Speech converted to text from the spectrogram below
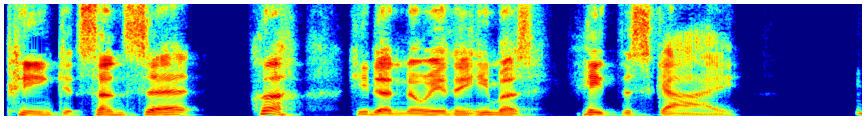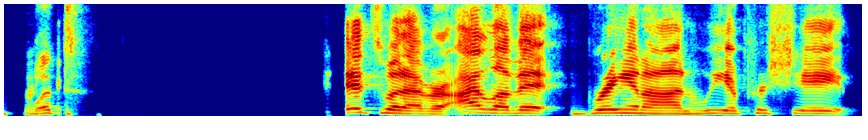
pink at sunset. Huh, he doesn't know anything. He must hate the sky. What? it's whatever i love it bring it on we appreciate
